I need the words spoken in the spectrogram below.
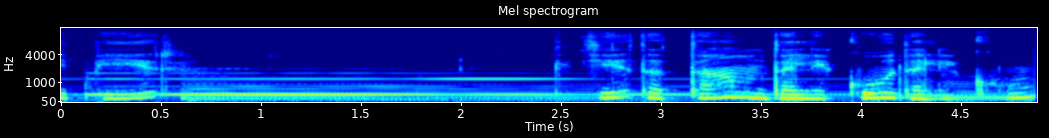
Теперь где-то там далеко-далеко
